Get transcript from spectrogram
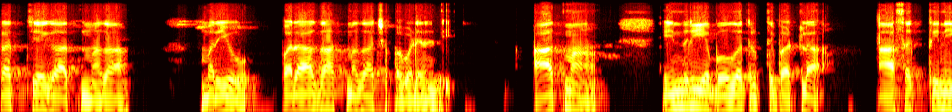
ప్రత్యేగాత్మగా మరియు పరాగాత్మగా చెప్పబడినది. ఆత్మ ఇంద్రియ భోగతృప్తి పట్ల ఆసక్తిని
